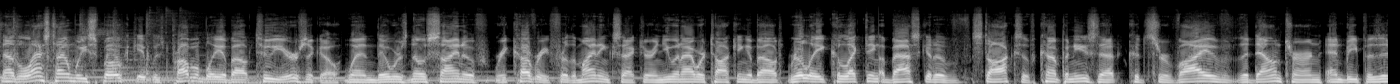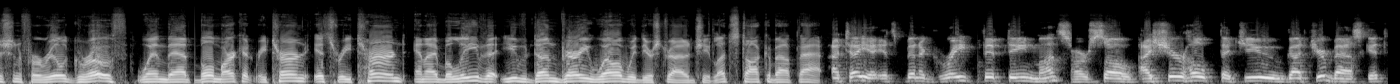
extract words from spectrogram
Now, the last time we spoke, it was probably about two years ago when there was no sign of recovery for the mining sector, and you and I were talking about really collecting a basket of stocks of companies that could survive the downturn and be positioned for real growth when that bull market returned. It's returned, and I believe that you've done very well with your strategy. Let's talk about that. I tell you, it's been a great 15 months or so. I sure hope that you got your basket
